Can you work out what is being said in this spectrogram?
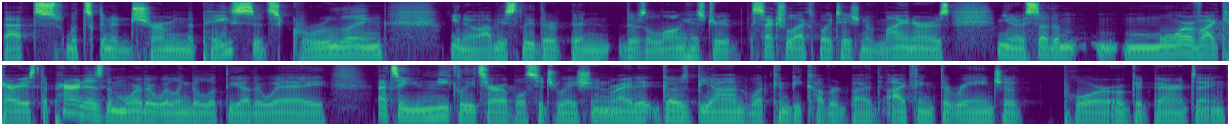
that's what's going to determine the pace. It's grueling. You know, obviously there've been, there's a long history of sexual exploitation of minors, you know, so the more vicarious the parent is, the more they're willing to look the other way. That's a uniquely terrible situation, right? It goes beyond what can be covered by, I think, the range of poor or good parenting.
